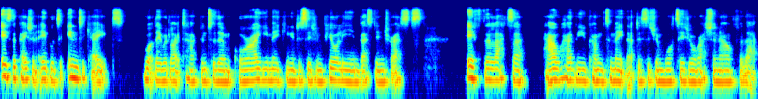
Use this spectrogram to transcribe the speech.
is the patient able to indicate what they would like to happen to them, or are you making a decision purely in best interests? If the latter, how have you come to make that decision? What is your rationale for that?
